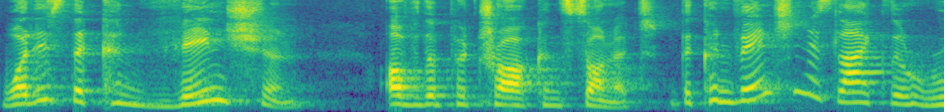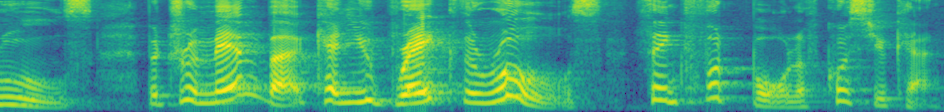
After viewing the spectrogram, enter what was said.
What is the convention of the Petrarchan sonnet? The convention is like the rules. But remember, can you break the rules? Think football, of course you can.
